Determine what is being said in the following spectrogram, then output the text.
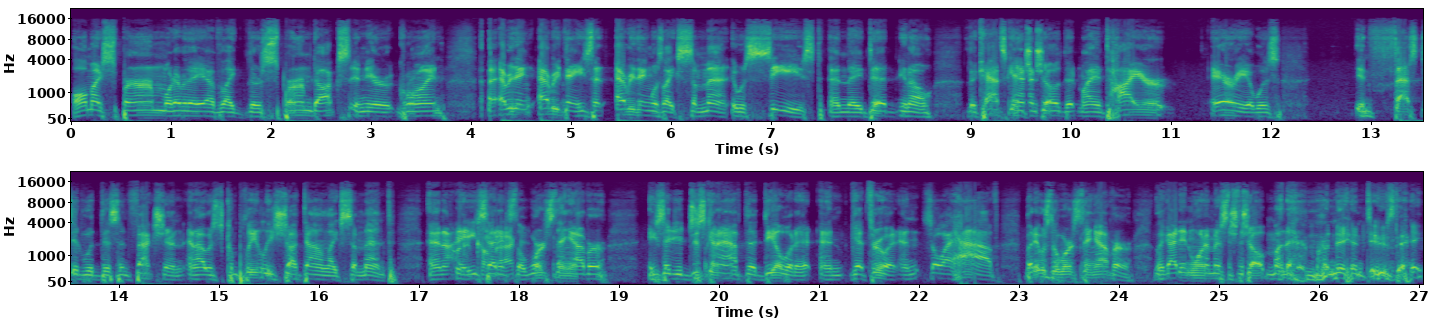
all my sperm, whatever they have, like there's sperm ducts in your groin, everything, everything. He said everything was like cement. It was seized, and they did, you know, the CAT scan showed that my entire area was infested with this infection and I was completely shut down like cement. And I, he said back? it's the worst thing ever. He said you're just gonna have to deal with it and get through it, and so I have. But it was the worst thing ever. Like I didn't want to miss the show Monday, Monday and Tuesday.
